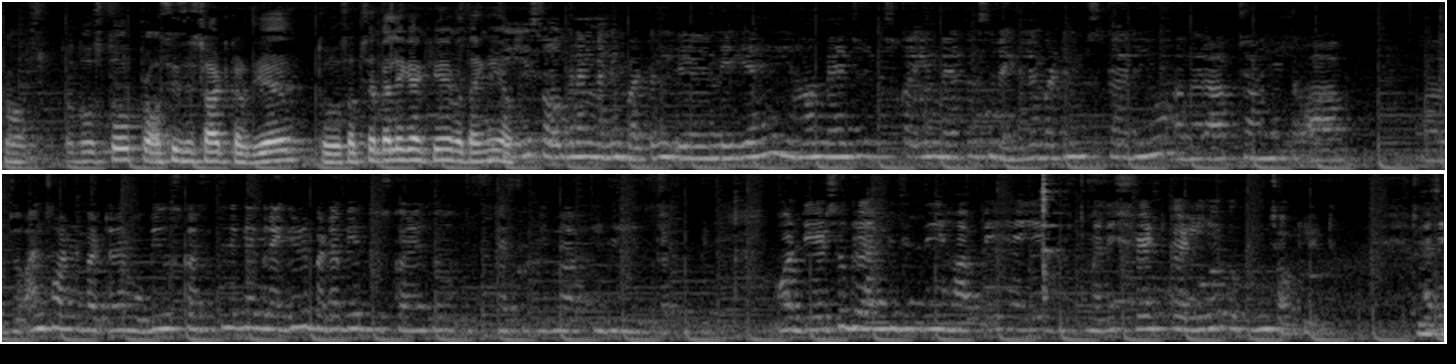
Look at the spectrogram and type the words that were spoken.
तो दोस्तों प्रोसेस स्टार्ट कर दिया है। तो सबसे पहले क्या किया है बताएँगे आप? ये सौ ग्राम मैंने बटर ले, ले लिया है। यहाँ मैं जो यूज़ कर रही हूँ मैं तो इसे रेगुलर बटर यूज़ कर रही हूँ। अगर आप चाहें तो आप जो अनसॉल्टेड बटर है वो भी यूज़ कर सकते हैं। लेकिन रेगुलर बटर भी यूज़ करें तो इस रेसिपी में आप इजीली यूज़ कर सकते हैं। और डेढ़ सौ ग्राम की जितनी यहाँ पे है ये मैंने श्रेड कर ली है कुकिंग चॉकलेट अच्छा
